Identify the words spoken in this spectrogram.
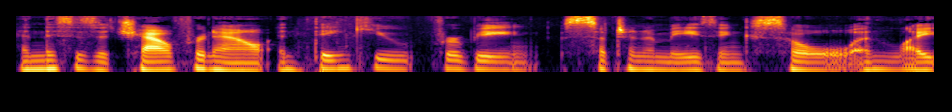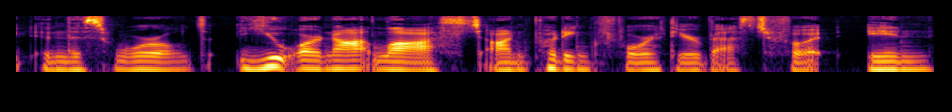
And this is a ciao for now. And thank you for being such an amazing soul and light in this world. You are not lost on putting forth your best foot in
